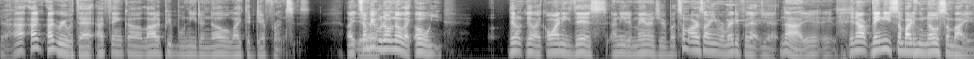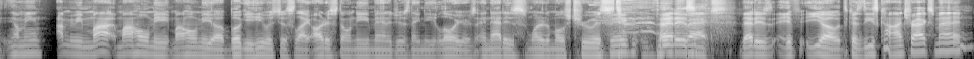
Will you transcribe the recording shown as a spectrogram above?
Yeah, I, I, agree with that. I think a lot of people need to know like the differences. Like some people don't know, like oh, you- they don't. They're like, oh, I need this. I need a manager. But some artists aren't even ready for that yet. Nah, you- They not. They need somebody who knows somebody. You know what I mean? I mean, my my homie, my homie uh, Boogie, he was just like, artists don't need managers, they need lawyers, and that is one of the most truest. Big, That big is- facts. that is, if yo, because these contracts, man,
